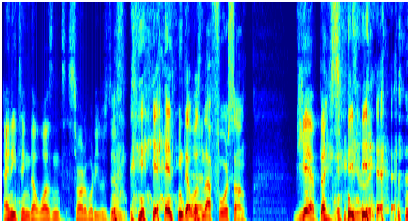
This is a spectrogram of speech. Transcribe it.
Anything that wasn't sort of what he was doing. yeah. Anything that wasn't that four song. Yeah, basically. Right? Yeah,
